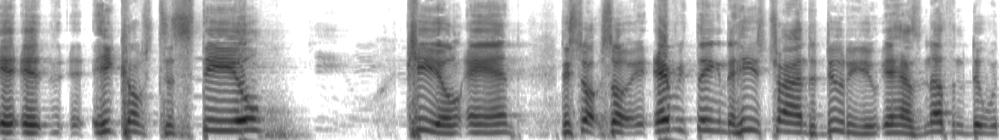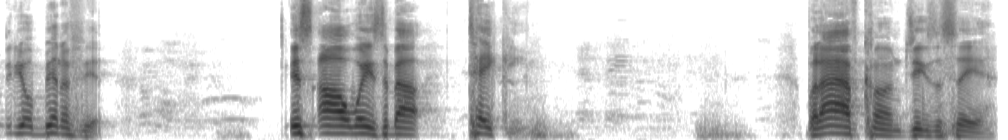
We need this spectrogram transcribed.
it, it, it, he comes to steal, kill, and destroy. So everything that he's trying to do to you, it has nothing to do with your benefit. It's always about taking. But I have come, Jesus said,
